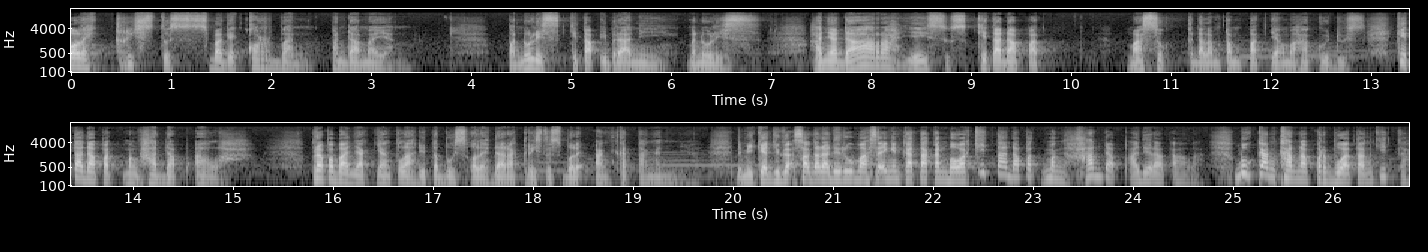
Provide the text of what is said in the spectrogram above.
oleh Kristus sebagai korban pendamaian. Penulis kitab Ibrani menulis, hanya darah Yesus kita dapat masuk ke dalam tempat yang maha kudus. Kita dapat menghadap Allah. Berapa banyak yang telah ditebus oleh darah Kristus boleh angkat tangannya. Demikian juga saudara di rumah saya ingin katakan bahwa kita dapat menghadap hadirat Allah. Bukan karena perbuatan kita.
